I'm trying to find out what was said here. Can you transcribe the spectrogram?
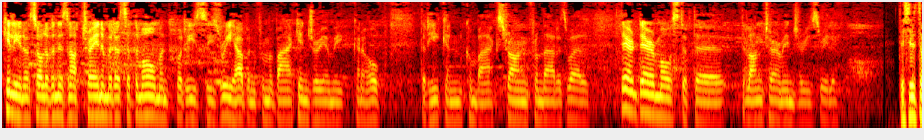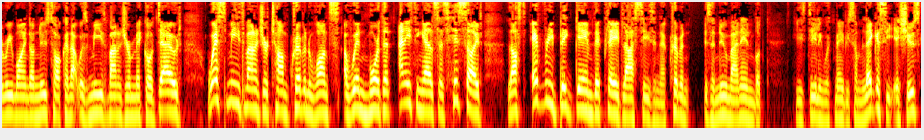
Cillian O'Sullivan is not training with us at the moment, but he's, he's rehabbing from a back injury, and we kind of hope that he can come back strong from that as well. They're, they're most of the, the long term injuries, really. This is the rewind on Newstalk, and that was Meath manager Mick O'Dowd. Westmeath manager Tom Cribbin wants a win more than anything else as his side lost every big game they played last season. Now, Cribbin is a new man in, but he's dealing with maybe some legacy issues.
